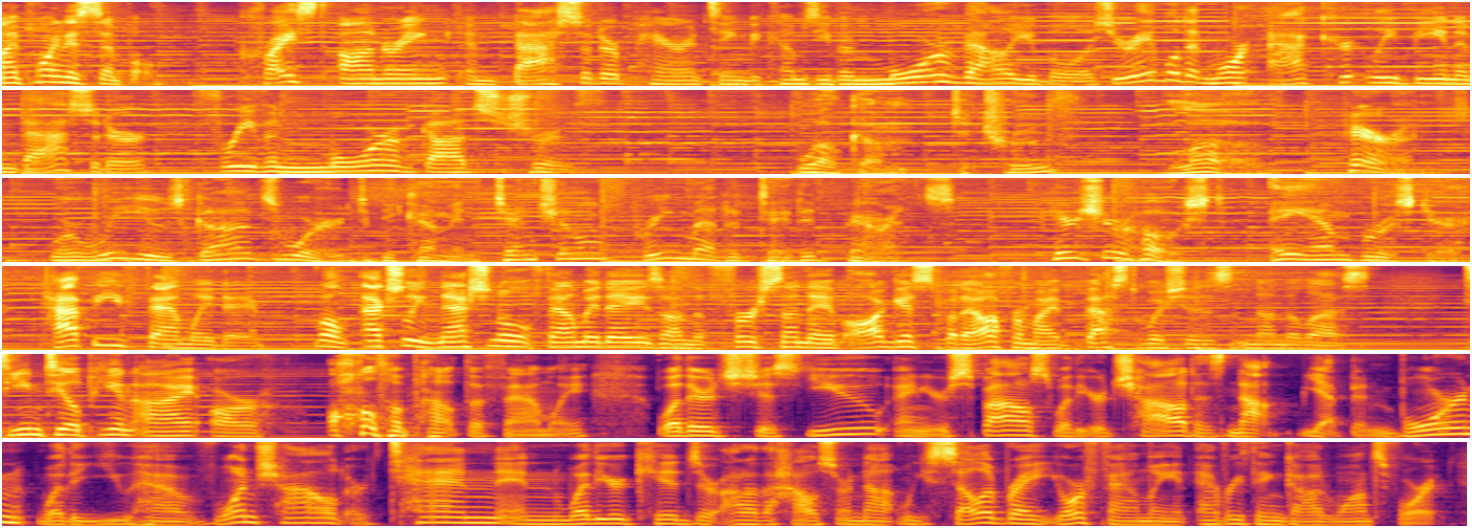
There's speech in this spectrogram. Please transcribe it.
my point is simple. Christ honoring ambassador parenting becomes even more valuable as you're able to more accurately be an ambassador for even more of God's truth. Welcome to Truth, Love, Parent, where we use God's Word to become intentional, premeditated parents. Here's your host, A.M. Brewster. Happy Family Day. Well, actually, National Family Day is on the first Sunday of August, but I offer my best wishes nonetheless. Team TLP and I are all about the family. Whether it's just you and your spouse, whether your child has not yet been born, whether you have one child or 10, and whether your kids are out of the house or not, we celebrate your family and everything God wants for it.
